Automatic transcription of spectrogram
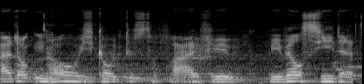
I don't know he's going to survive. We, we will see that.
